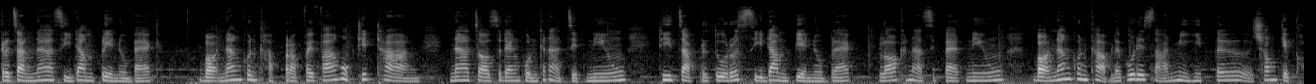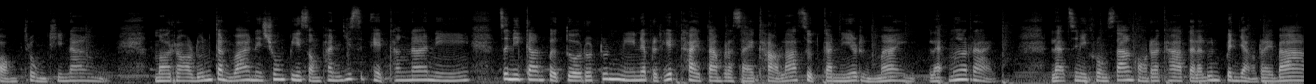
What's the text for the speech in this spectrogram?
กระจังหน้าสีดำเปลี่ยนโนแบ็ก เบาะนั่งคนขับปรับไฟฟ้า 6 ทิศทาง หน้าจอแสดงผลขนาด 7 นิ้ว ที่จับประตูรถสีดำเปียโนแบล็กล้อขนาด 18 นิ้ว เบาะนั่งคนขับและผู้โดยสารมีฮีตเตอร์ ช่องเก็บของตรงที่นั่ง มารอลุ้นกันว่าในช่วงปี 2021 ข้างหน้านี้ จะมีการเปิดตัวรถรุ่นนี้ในประเทศไทยตามกระแสข่าวล่าสุดกันนี้หรือไม่ และเมื่อไหร่ และจะมีโครงสร้างของราคาแต่ละรุ่นเป็นอย่างไรบ้าง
